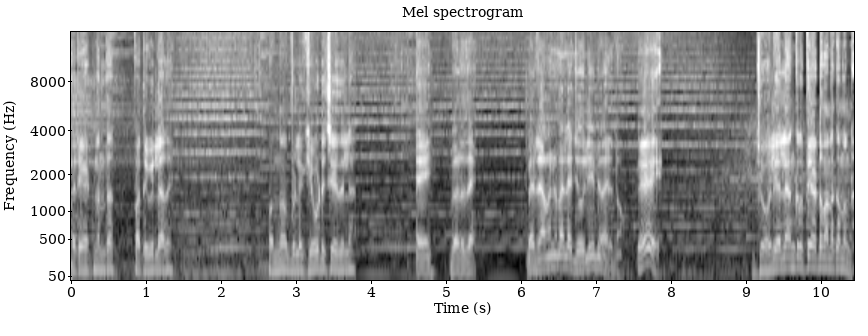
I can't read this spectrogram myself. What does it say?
ഹരിയേട്ടനെന്താ പതിവില്ലാതെ. ഒന്ന് വിളിക്കുകൂടി ചെയ്തില്ല. ഏയ് വെറുതെ. ബലരാമൻ വല്ല ജോലിയിലുമായിരുന്നോ ഏയ് ജോലിയെല്ലാം കൃത്യമായിട്ട് നടക്കുന്നുണ്ട്.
